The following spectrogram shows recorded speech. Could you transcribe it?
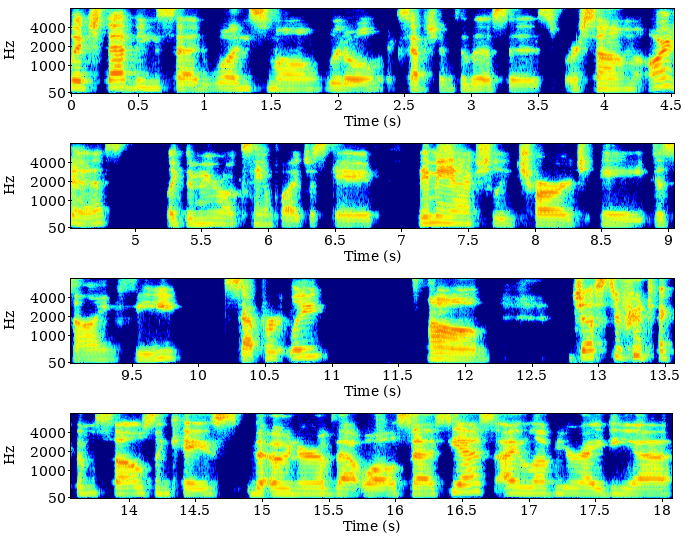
which, that being said, one small little exception to this is for some artists, like the mural example I just gave, they may actually charge a design fee separately um, just to protect themselves in case the owner of that wall says, Yes, I love your idea.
